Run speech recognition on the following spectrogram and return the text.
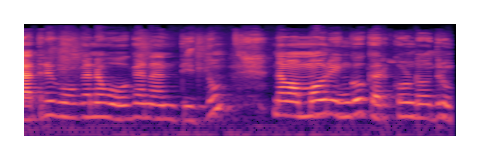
ಜಾತ್ರೆಗೆ ಹೋಗೋಣ ಹೋಗೋಣ ಅಂತಿದ್ಲು. ನಮ್ಮ ಅಮ್ಮವ್ರು ಹೆಂಗೋ ಕರ್ಕೊಂಡು ಹೋದ್ರು.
